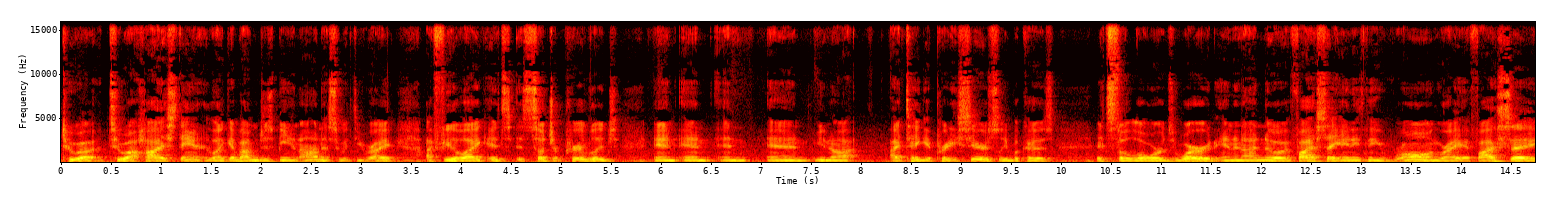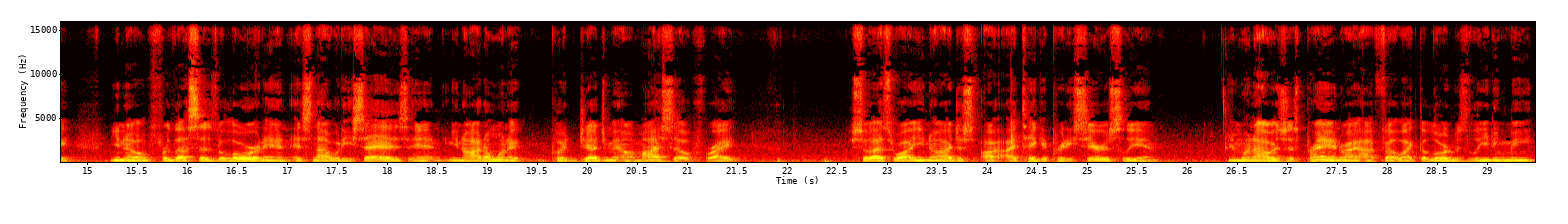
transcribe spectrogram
to a to a high standard like if i'm just being honest with you right i feel like it's it's such a privilege and and and and you know i, I take it pretty seriously because it's the Lord's word. And, and I know if I say anything wrong, right, if I say, you know, for thus says the Lord, and it's not what he says, and, you know, I don't want to put judgment on myself, right? So that's why, you know, I just, I, I take it pretty seriously. And, and when I was just praying, right, I felt like the Lord was leading me,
